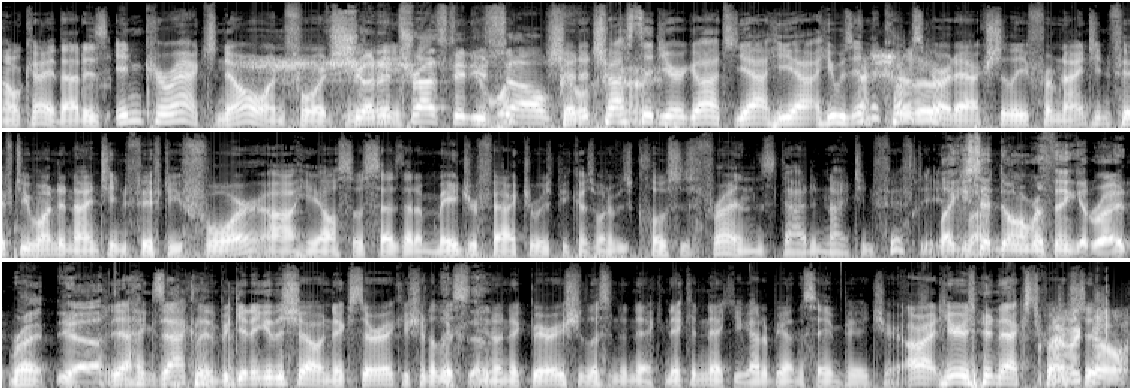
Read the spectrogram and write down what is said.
Okay, that is incorrect. No, unfortunately. Should have trusted yourself. Should have trusted your gut. Yeah, he uh, he was in I the Coast should've. Guard actually from 1951 to 1954. Uh, he also says that a major factor was because one of his closest friends died in 1950. Like you Well, said, don't overthink it, right? Right. Yeah. Yeah, exactly. The beginning of the show, Nick Zurich. You should have listened. You know. Nick Barry. You should listen to Nick. Nick and Nick. You got to be on the same page here. All right, here's your next There we question. go. All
